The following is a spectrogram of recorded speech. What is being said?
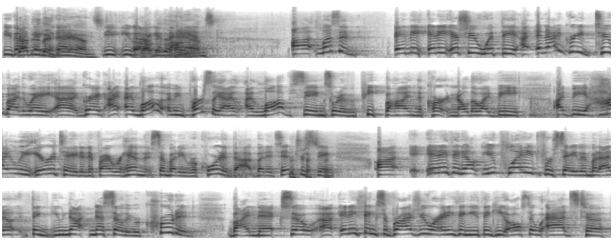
You Gotta do you the gotta- hands. You, you Gotta gotta do get the the hands. hands. Uh, listen, any any issue with the? And I agree too. By the way, uh, Greg, I, I love. I mean, personally, I, I love seeing sort of a peek behind the curtain. Although I'd be I'd be highly irritated if I were him that somebody recorded that. But it's interesting. uh, anything else? You played for Saban, but I don't think you not necessarily recruited by Nick. So uh, anything surprise you, or anything you think he also adds to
